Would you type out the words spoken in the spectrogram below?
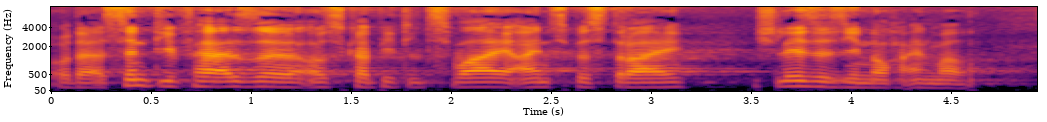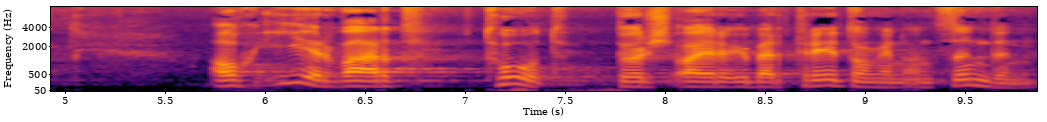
oder es sind die Verse aus Kapitel 2, 1 bis 3. Ich lese sie noch einmal. Auch ihr wart tot durch eure Übertretungen und Sünden,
